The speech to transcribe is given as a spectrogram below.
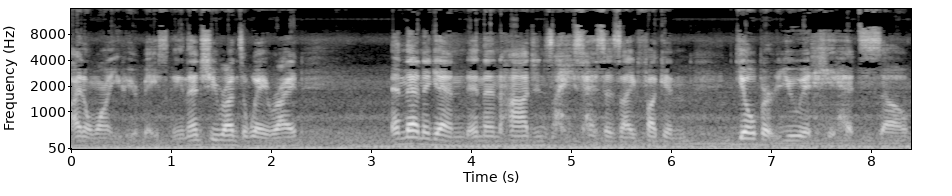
I don't want you here, basically. And then she runs away, right? And then again, and then Hodgins like says, "It's like fucking Gilbert, you idiot." So,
